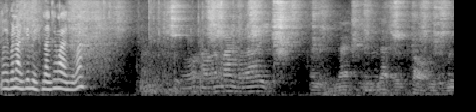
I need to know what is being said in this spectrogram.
มาพี่มานั่งกินพี่นั่งข้างล่างเห็นไหมเออได้ได้ไอ้ต่อเนี่มัน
